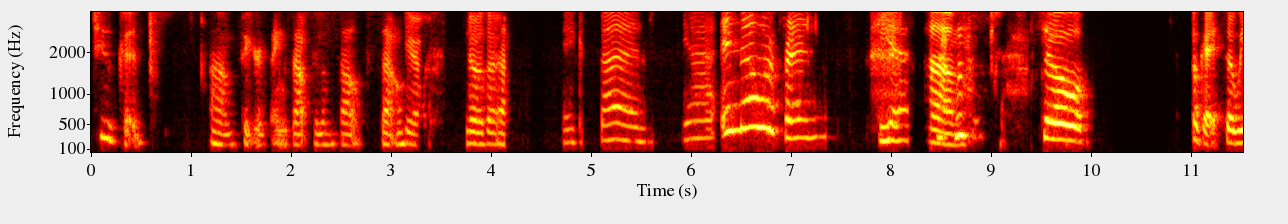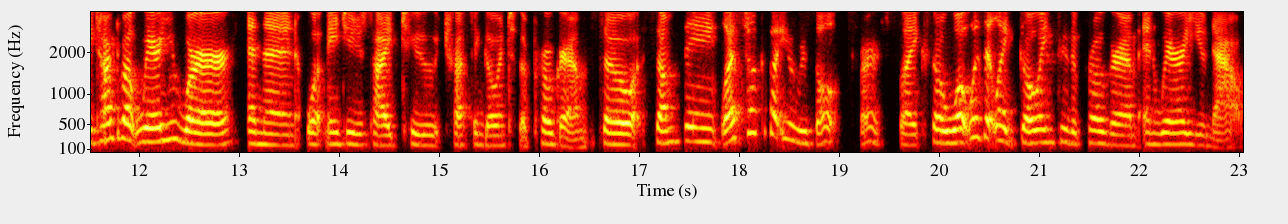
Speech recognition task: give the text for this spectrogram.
too could um, figure things out for themselves. So yeah, no, that uh, makes sense. Yeah, and now we're friends. Yeah. um, so okay, so we talked about where you were and then what made you decide to trust and go into the program. So something let's talk about your results first. Like so what was it like going through the program and where are you now?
